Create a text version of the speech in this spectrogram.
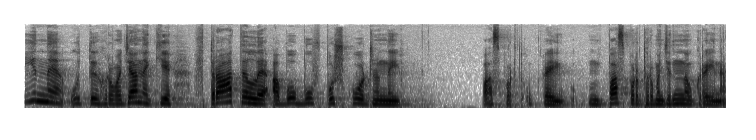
України у тих громадян, які втратили або був пошкоджений паспорт України, паспорт громадянина України.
